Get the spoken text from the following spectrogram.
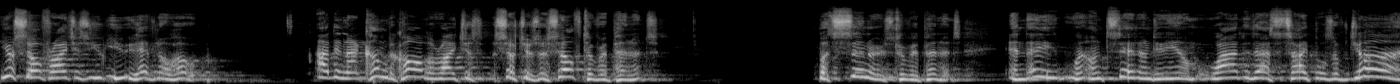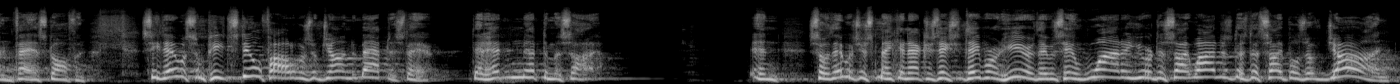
you're self-righteous, you, you have no hope. I did not come to call the righteous, such as yourself, to repentance, but sinners to repentance. And they said unto him, Why did the disciples of John fast often? See, there were some still followers of John the Baptist there that hadn't met the Messiah. And so they were just making accusations. They weren't here. They were saying, why do your disciples, why does the disciples of John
